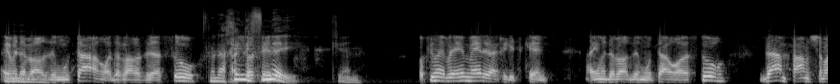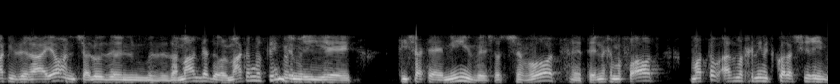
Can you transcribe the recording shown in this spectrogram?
האם mm. הדבר הזה מותר או הדבר הזה אסור. ולהכין לפני, אלה, כן. רוצים בימים אלה להחליט, כן. האם הדבר הזה מותר או אסור. גם פעם שמעתי איזה רעיון, שאלו איזה, זמר גדול, מה אתם עושים בתשעת הימים ושלושת שבועות, תן לכם הפרעות? אמר, טוב, אז מכינים את כל השירים.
